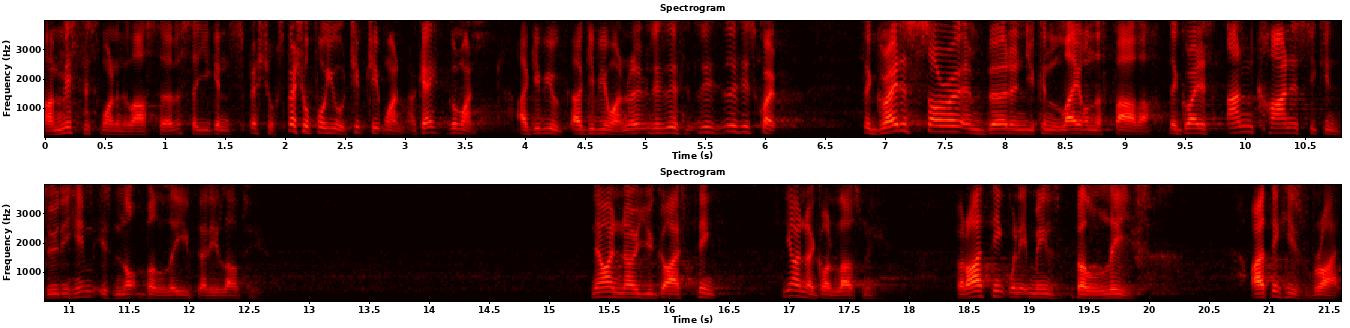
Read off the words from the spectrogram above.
I missed this one in the last service, so you're getting special. Special for you, cheap, cheap one, okay? Good one. I'll give you, I'll give you one. Listen, listen, this quote. The greatest sorrow and burden you can lay on the Father, the greatest unkindness you can do to Him is not believe that He loves you. Now I know you guys think, yeah, I know God loves me. But I think when it means believe, I think He's right.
